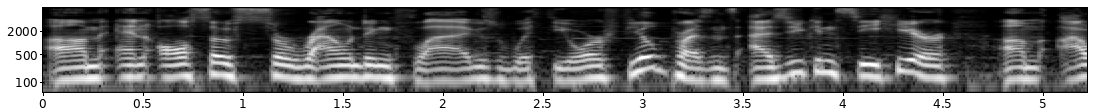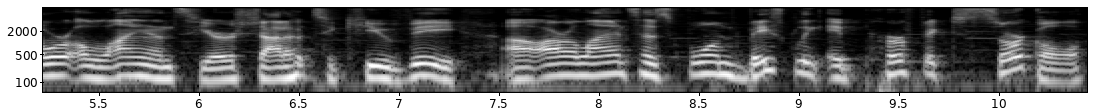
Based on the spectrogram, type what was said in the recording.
um, and also surrounding flags with your field presence. As you can see here um, our alliance here shout out to QV uh, our alliance has formed basically a perfect circle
